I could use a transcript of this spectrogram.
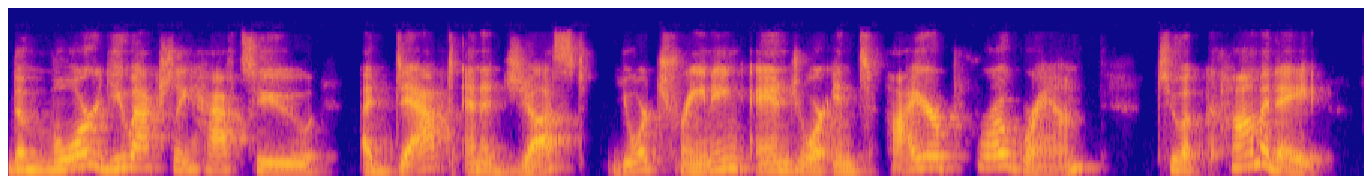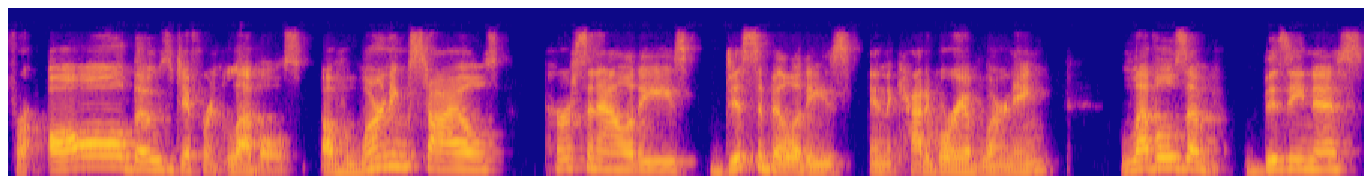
the more you actually have to adapt and adjust your training and your entire program to accommodate for all those different levels of learning styles, personalities, disabilities in the category of learning, levels of busyness,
